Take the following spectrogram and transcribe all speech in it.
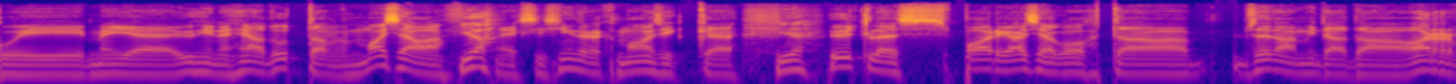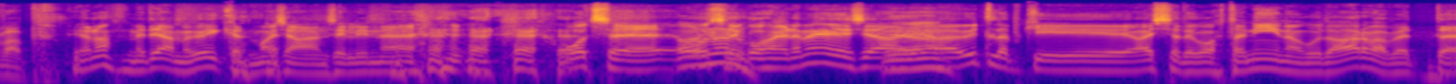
kui meie ühine hea tuttav Masja ehk siis Indrek Maasik ja. ütles paari asja kohta seda, mida ta arvab ja noh, me teame kõik, et Masja on selline otse, otsekohene mees ja, ja., ja ütlebki asjade kohta nii, nagu ta arvab, et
